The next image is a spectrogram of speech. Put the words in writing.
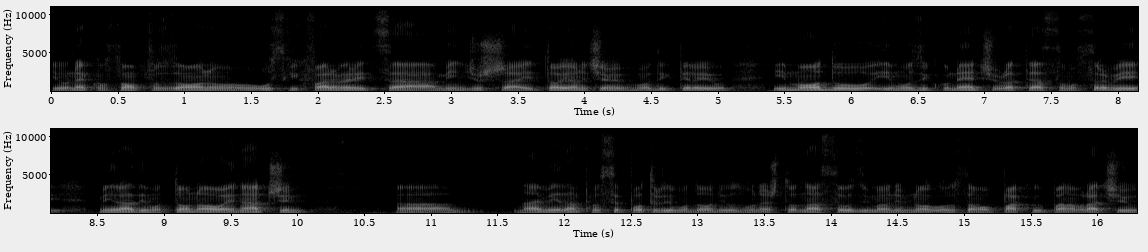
je u nekom svom fazonu uskih farmerica, minđuša i to i oni će mi diktiraju i modu i muziku neću, vrate, ja sam u Srbiji, mi radimo to na ovaj način, a, daj mi jedan put se potrudimo da oni uzmu nešto od nas, a uzima oni mnogo, samo pakuju pa nam vraćaju,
